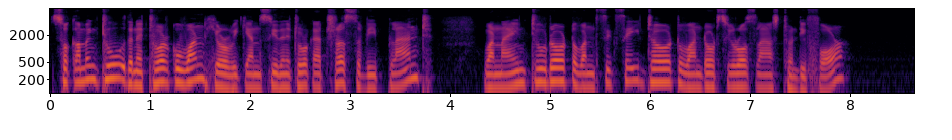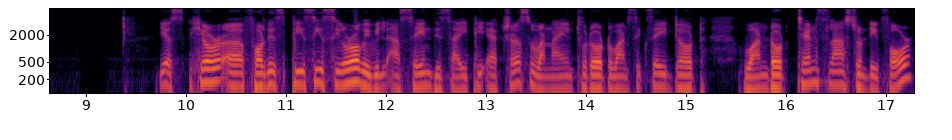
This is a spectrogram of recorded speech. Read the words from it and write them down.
So coming to the network one here we can see the network address we planned 192.168.1.0 slash 24 yes here uh, for this pc0 we will assign this ip address 192.168.1.10 slash 24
